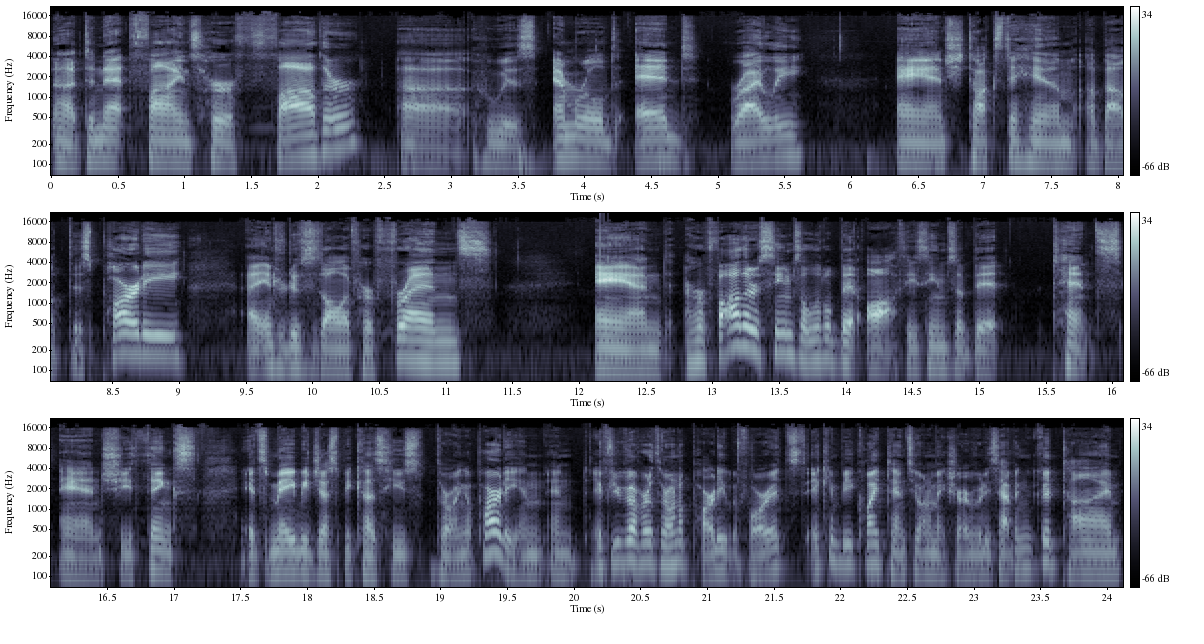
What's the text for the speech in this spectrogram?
uh, Danette finds her father, uh, who is Emerald Ed Reilly, and she talks to him about this party, uh, introduces all of her friends, and her father seems a little bit off. He seems a bit tense and she thinks it's maybe just because he's throwing a party and, and if you've ever thrown a party before it's it can be quite tense you want to make sure everybody's having a good time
